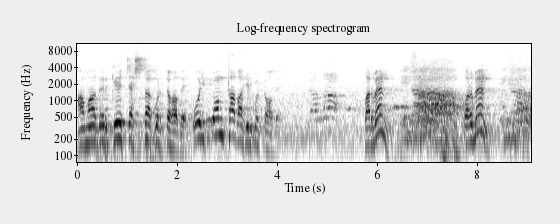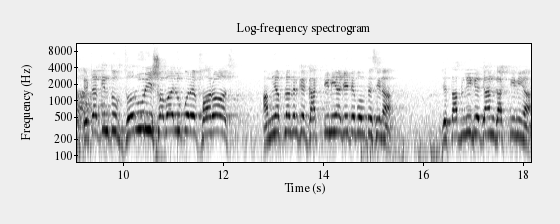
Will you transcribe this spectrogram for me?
আমাদেরকে চেষ্টা করতে হবে। ওই পন্থা বাহির করতে হবে। পারবেন? করবেন? এটা কিন্তু জরুরি সবার উপরে ফরজ। আমি আপনাদেরকে গাট্টি নিয়ে যেতে বলতেছি না। যে তাবলিগে যান গাট্টি নিয়া।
